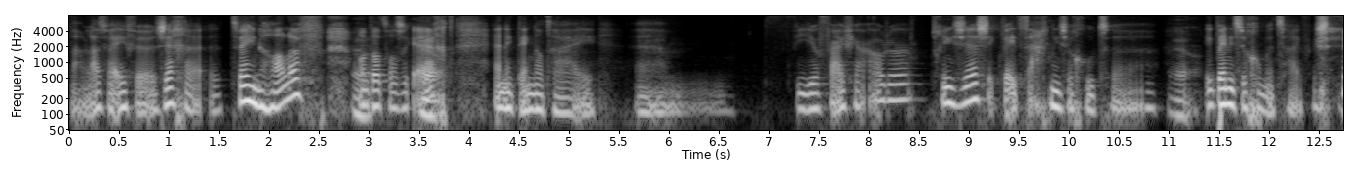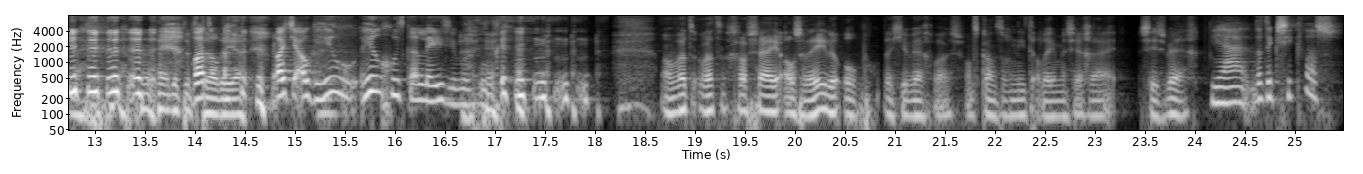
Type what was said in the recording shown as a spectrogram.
nou laten we even zeggen, eh, 2,5. Ja. Want dat was ik Ja. echt. En ik denk dat hij ehm, vier, vijf jaar ouder, misschien zes. Ik weet het eigenlijk niet zo goed. eh. Ja. ik ben niet zo goed met cijfers. nee, dat Wat- je. Wat je ook heel, heel goed kan lezen in mijn boek. Maar wat, wat gaf zij als reden op dat je weg was? Want het kan toch niet alleen maar zeggen, ze is weg? ja, dat ik ziek was.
